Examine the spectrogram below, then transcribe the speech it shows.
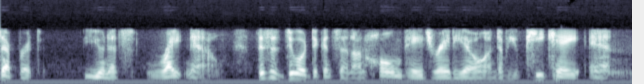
separate units right now. This is Duo Dickinson on Homepage Radio on WPKN.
